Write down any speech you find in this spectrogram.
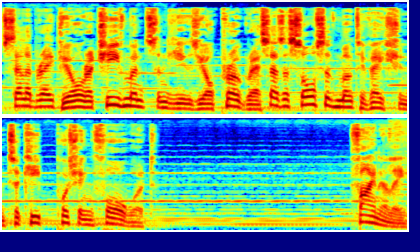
Celebrate your achievements and use your progress as a source of motivation to keep pushing forward. Finally,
